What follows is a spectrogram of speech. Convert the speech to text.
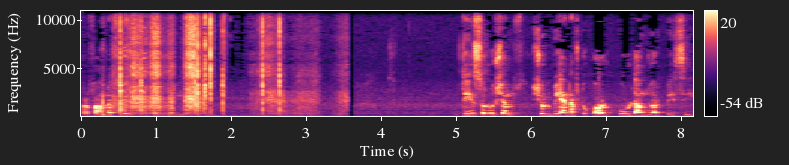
performance will increase. These solutions should be enough to call, cool down your PC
